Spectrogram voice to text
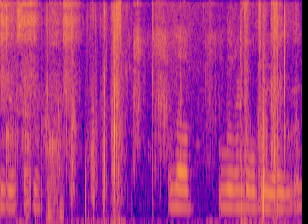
Yeri gösterdim. Lav, lavın olduğu yere gidelim.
